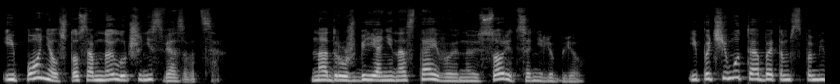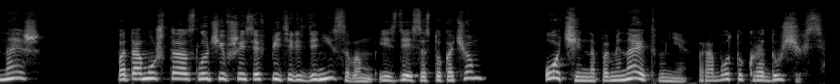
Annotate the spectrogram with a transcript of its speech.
и понял, что со мной лучше не связываться. На дружбе я не настаиваю, но и ссориться не люблю. И почему ты об этом вспоминаешь? Потому что случившееся в Питере с Денисовым и здесь со Стукачом очень напоминает мне работу крадущихся.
